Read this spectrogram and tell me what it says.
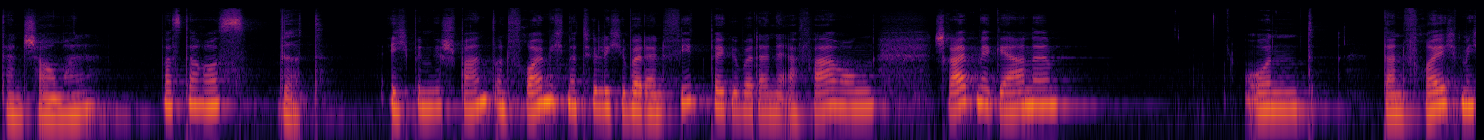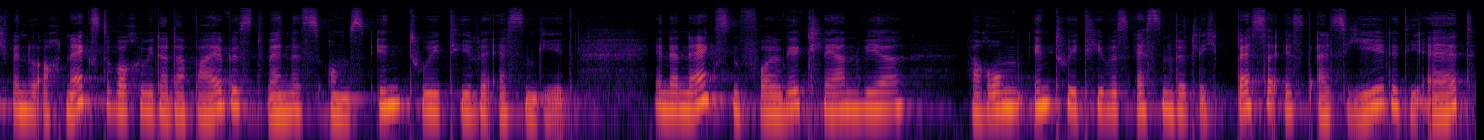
dann schau mal, was daraus wird. Ich bin gespannt und freue mich natürlich über dein Feedback, über deine Erfahrungen. Schreib mir gerne und dann freue ich mich, wenn du auch nächste Woche wieder dabei bist, wenn es ums intuitive Essen geht. In der nächsten Folge klären wir, warum intuitives Essen wirklich besser ist als jede Diät.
